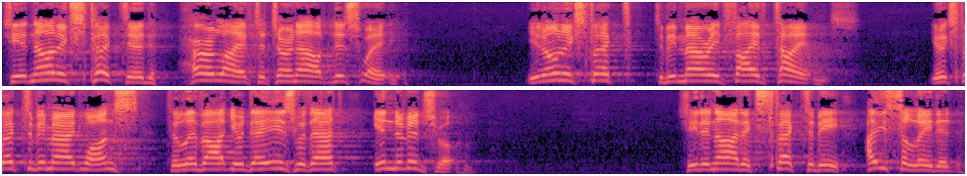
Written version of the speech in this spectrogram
She had not expected her life to turn out this way. You don't expect to be married five times. You expect to be married once to live out your days with that individual. She did not expect to be isolated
